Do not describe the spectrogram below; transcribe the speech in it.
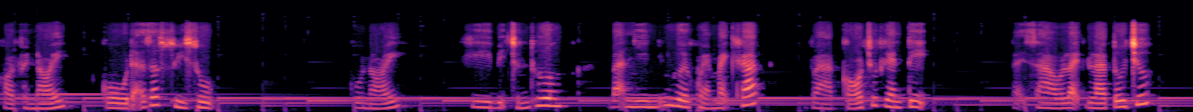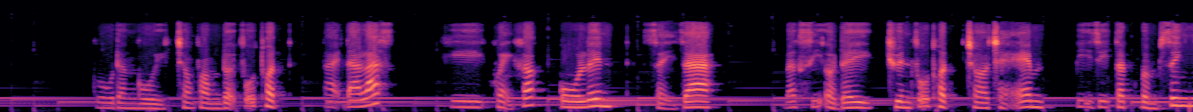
Khỏi phải nói, cô đã rất suy sụp. Cô nói, khi bị chấn thương, bạn nhìn những người khỏe mạnh khác và có chút ghen tị. Tại sao lại là tôi chứ? Cô đang ngồi trong phòng đợi phẫu thuật tại Dallas khi khoảnh khắc ồ lên xảy ra. Bác sĩ ở đây chuyên phẫu thuật cho trẻ em bị dị tật bẩm sinh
